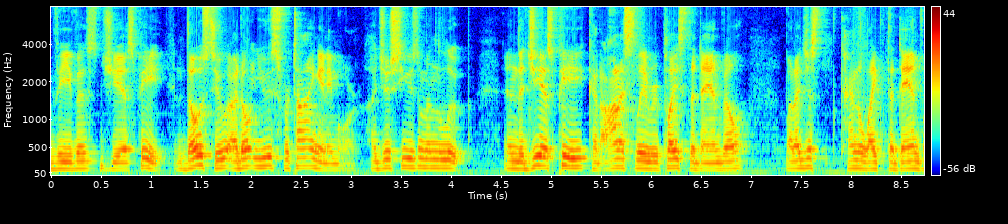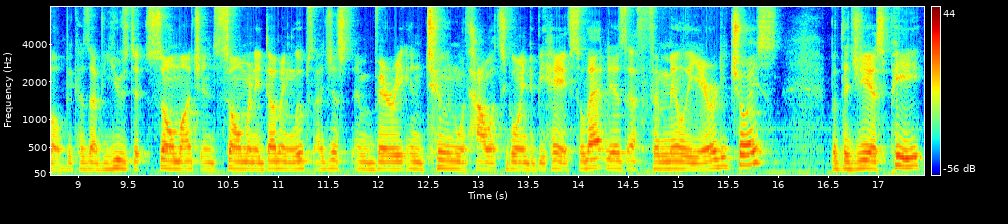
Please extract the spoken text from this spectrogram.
Veevus GSP. Those two I don't use for tying anymore. I just use them in the loop. And the GSP could honestly replace the Danville, but I just kind of like the Danville because I've used it so much in so many dubbing loops. I just am very in tune with how it's going to behave. So that is a familiarity choice, but the GSP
